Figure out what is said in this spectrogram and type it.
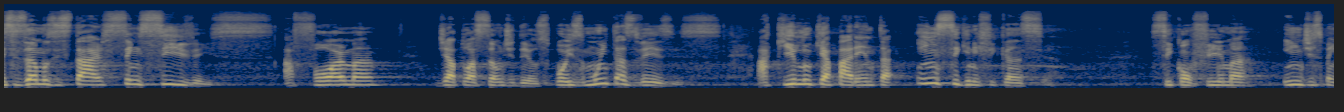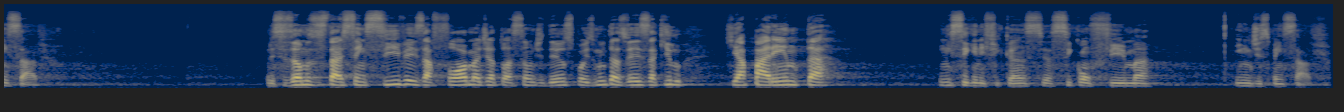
Precisamos estar sensíveis à forma de atuação de Deus, pois muitas vezes aquilo que aparenta insignificância se confirma indispensável. Precisamos estar sensíveis à forma de atuação de Deus, pois muitas vezes aquilo que aparenta insignificância se confirma indispensável.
